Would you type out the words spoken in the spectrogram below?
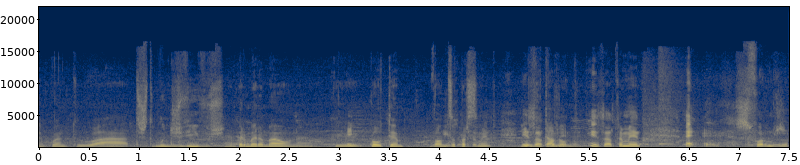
enquanto há testemunhos vivos em primeira mão né, que é. com o tempo vão desaparecer. Exatamente. Exatamente. É, se formos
